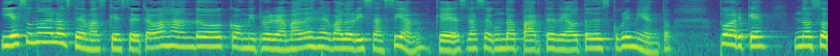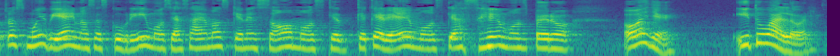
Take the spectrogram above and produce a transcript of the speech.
Y es uno de los temas que estoy trabajando con mi programa de revalorización, que es la segunda parte de autodescubrimiento, porque nosotros muy bien nos descubrimos, ya sabemos quiénes somos, qué, qué queremos, qué hacemos, pero oye, ¿y tu valor?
